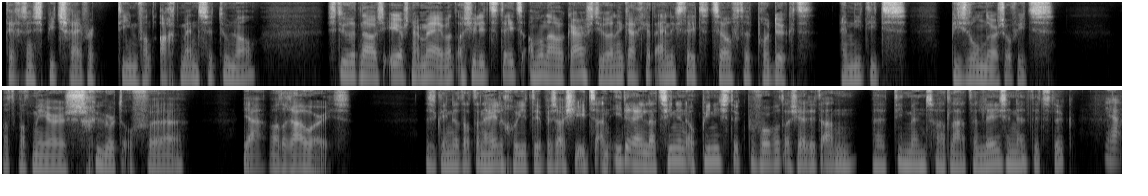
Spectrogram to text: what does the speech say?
Tegen zijn speechschrijver-team van acht mensen toen al. Stuur het nou eens eerst naar mij. Want als jullie het steeds allemaal naar elkaar sturen, dan krijg je uiteindelijk steeds hetzelfde product. En niet iets bijzonders of iets wat, wat meer schuurt of uh, ja, wat rauwer is. Dus ik denk dat dat een hele goede tip is. Als je iets aan iedereen laat zien, een opiniestuk bijvoorbeeld, als jij dit aan uh, tien mensen had laten lezen net, dit stuk, ja.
